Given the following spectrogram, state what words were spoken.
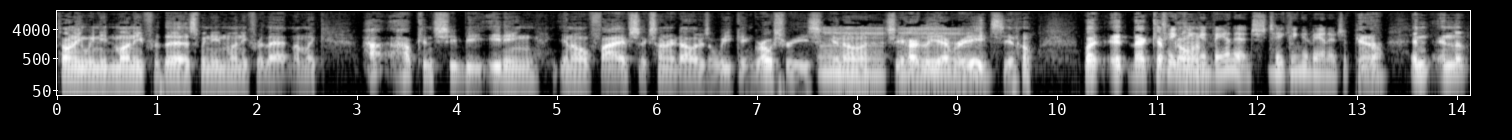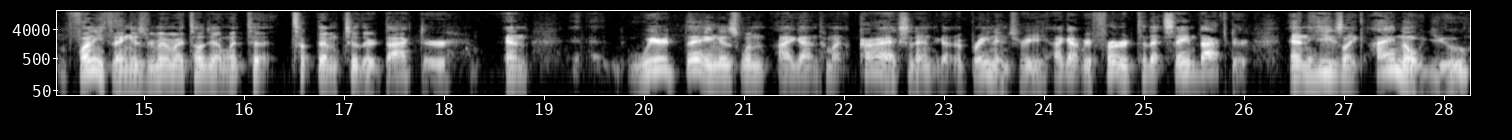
Tony, we need money for this. We need money for that. And I'm like, how how can she be eating, you know, five six hundred dollars a week in groceries? You know, mm-hmm. she hardly ever mm-hmm. eats. You know, but it that kept taking going. advantage, taking advantage of people. Yeah, and and the funny thing is, remember I told you I went to took them to their doctor, and weird thing is when I got into my car accident, got a brain injury, I got referred to that same doctor, and he's like, I know you,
